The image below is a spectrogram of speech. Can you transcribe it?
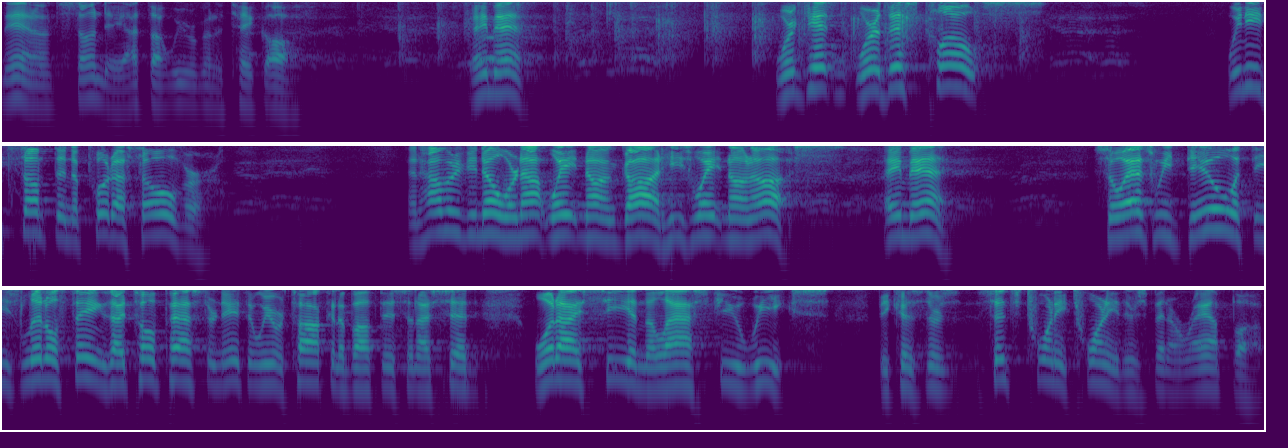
Man, on Sunday, I thought we were going to take off. Amen. We're getting, we're this close. We need something to put us over. And how many of you know we're not waiting on God? He's waiting on us. Amen. So as we deal with these little things, I told Pastor Nathan we were talking about this, and I said, what I see in the last few weeks, because there's since 2020, there's been a ramp up.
